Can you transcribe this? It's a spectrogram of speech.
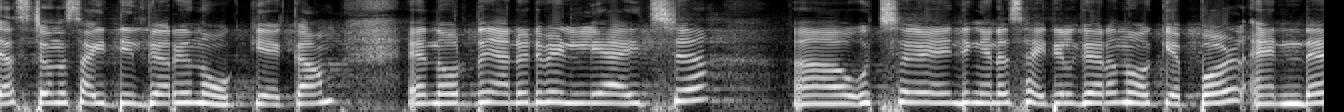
ജസ്റ്റ് ഒന്ന് സൈറ്റിൽ കയറി നോക്കിയേക്കാം. എന്നോർത്ത് ഞാനൊരു വെള്ളിയാഴ്ച ഉച്ച കഴിഞ്ഞ് ഇങ്ങനെ സൈറ്റിൽ കയറി നോക്കിയപ്പോൾ എന്റെ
